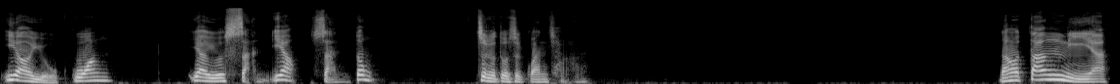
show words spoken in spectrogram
要有光，要有闪耀、闪动，这个都是观察。然后，当你呀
